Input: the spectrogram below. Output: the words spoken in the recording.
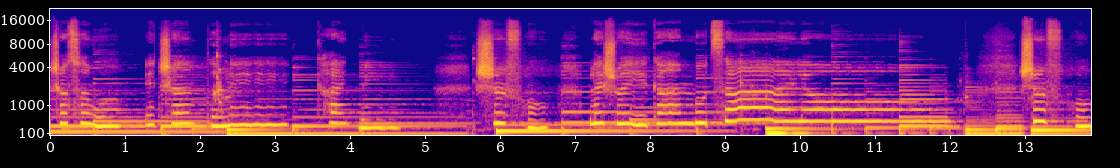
这次我已真的离开你？是否泪水已干不再流？是否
